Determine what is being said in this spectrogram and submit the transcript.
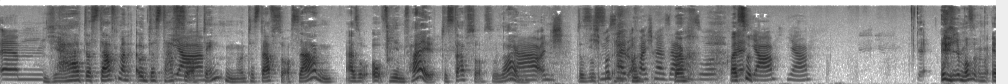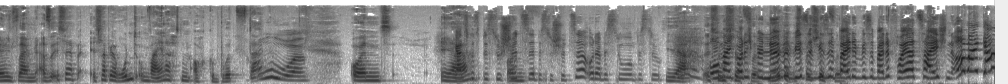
ähm, ja, das darf man und das darfst ja. du auch denken und das darfst du auch sagen. Also auf jeden Fall, das darfst du auch so sagen. Ja, und ich, das ich ist, muss halt auch manchmal sagen, so, weißt ne, du, ja, ja. Ich muss ehrlich sagen, also ich habe ich hab ja rund um Weihnachten auch Geburtstag. Uh. Und ja, Ganz kurz, bist du Schütze? Bist du Schütze oder bist du bist du? Ja. oh mein Schütze. Gott, ich bin Löwe. Nee, wir, sind, wir sind beide wir sind beide Feuerzeichen. Oh mein Gott!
